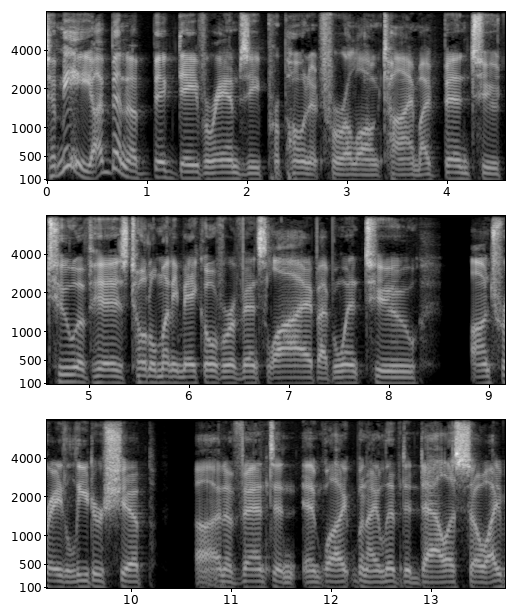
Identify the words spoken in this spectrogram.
to me, I've been a big Dave Ramsey proponent for a long time. I've been to two of his Total Money Makeover events live. I've went to EntreLeadership uh, an event and and when I lived in Dallas. So I,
